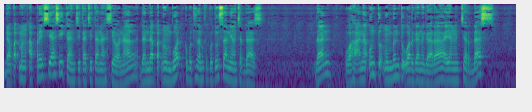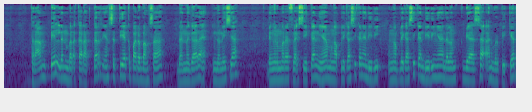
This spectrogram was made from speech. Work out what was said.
dapat mengapresiasikan cita-cita nasional dan dapat membuat keputusan-keputusan yang cerdas. Dan wahana untuk membentuk warga negara yang cerdas, terampil dan berkarakter yang setia kepada bangsa dan negara Indonesia dengan merefleksikannya, mengaplikasikannya diri, mengaplikasikan dirinya dalam kebiasaan berpikir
